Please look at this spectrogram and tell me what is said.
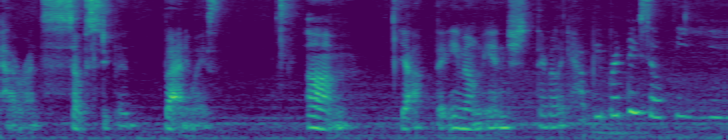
Pet rent's so stupid. But anyways, um, yeah, they emailed me and they were like, happy birthday, Sophie.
